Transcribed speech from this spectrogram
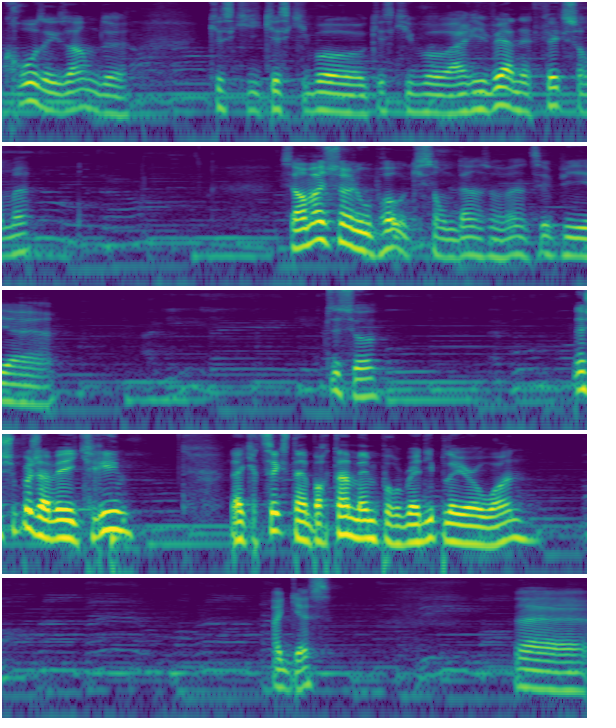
gros exemple de qu'est-ce qui, qu'est-ce qui, va, qu'est-ce qui va arriver à Netflix, sûrement. C'est vraiment juste un loophole qui sont dedans en ce moment, tu sais, puis... Euh, c'est ça. Je sais pas, j'avais écrit... La critique, c'est important même pour Ready Player One. I guess. Euh...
